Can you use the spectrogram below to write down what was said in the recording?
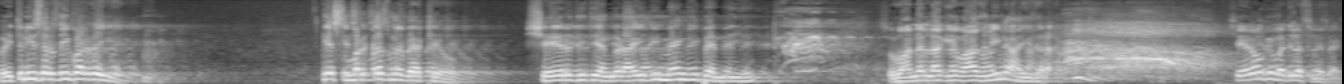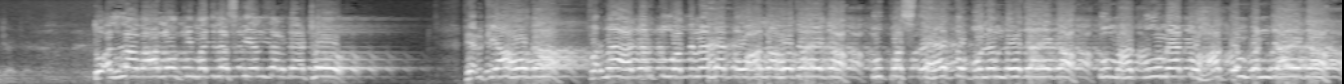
وہ اتنی سردی پڑ رہی ہے۔ کس مرکز میں بیٹھے ہو؟ شیر دی تے انگڑائی بھی مہنگی پہندی ہے۔ سبحان اللہ کی آواز نہیں نہ آئی ذرا۔ شیروں کی مجلس میں بیٹھے۔ تو اللہ والوں کی مجلس کے اندر بیٹھو۔ پھر کیا ہوگا؟ فرمایا، اگر تو ادنا ہے تو آلہ ہو جائے گا۔ تو پست ہے تو بلند ہو جائے گا۔ تو محکوم ہے تو حاکم بن جائے گا۔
